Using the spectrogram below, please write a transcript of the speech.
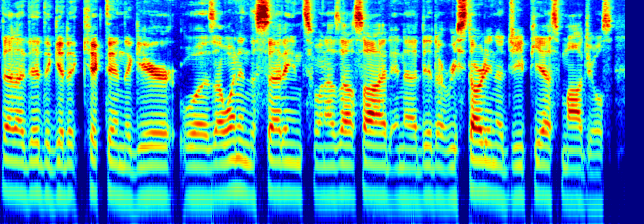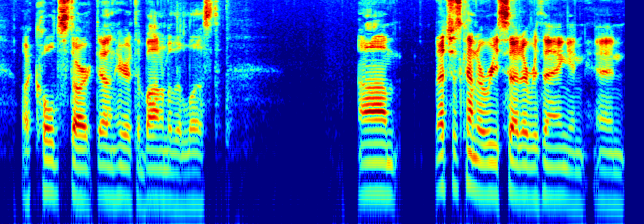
that I did to get it kicked in the gear was I went in the settings when I was outside and I did a restarting of GPS modules, a cold start down here at the bottom of the list. Um, that just kind of reset everything and, and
